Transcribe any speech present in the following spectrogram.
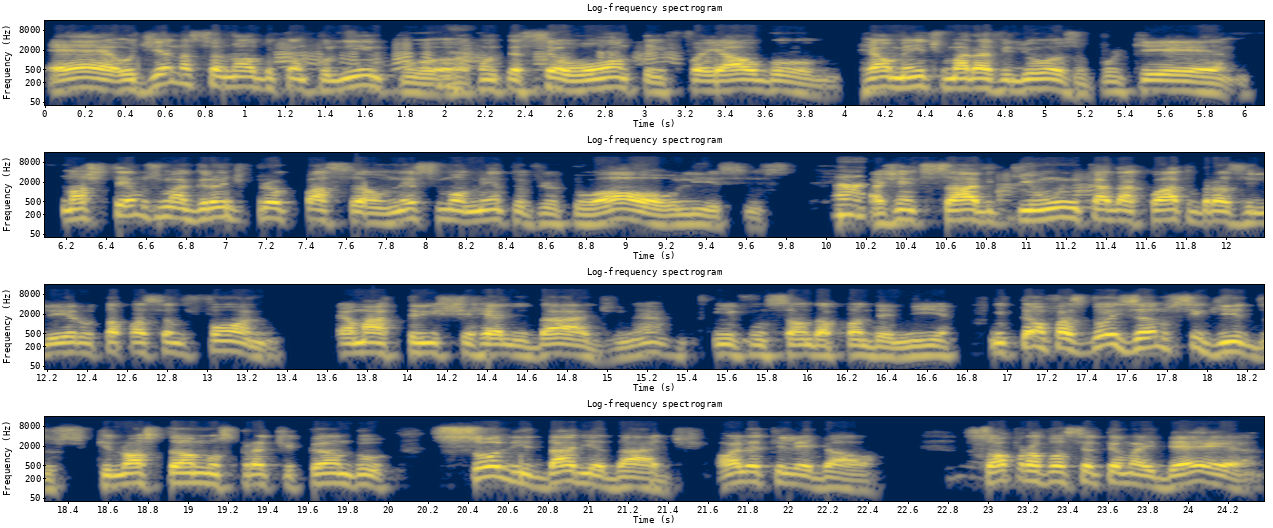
É, o Dia Nacional do Campo Limpo aconteceu ontem, foi algo realmente maravilhoso, porque nós temos uma grande preocupação. Nesse momento virtual, Ulisses. A gente sabe que um em cada quatro brasileiros está passando fome. É uma triste realidade, né? Em função da pandemia. Então, faz dois anos seguidos que nós estamos praticando solidariedade. Olha que legal. Só para você ter uma ideia,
